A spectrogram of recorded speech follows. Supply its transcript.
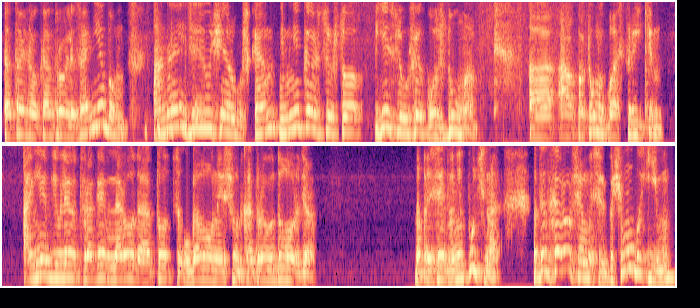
тотального контроля за небом, она идея очень русская. И мне кажется, что если уже Госдума, а, а потом и Бастрыкин, они объявляют врагами народа, а тот уголовный суд, который выдал ордер на преследование Путина, вот это хорошая мысль. Почему бы им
